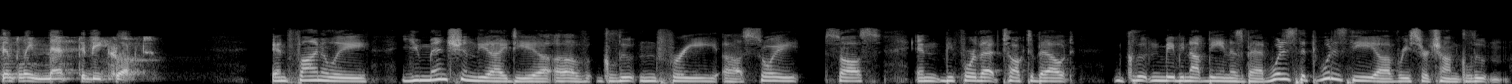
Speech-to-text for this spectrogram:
simply meant to be cooked. And finally, you mentioned the idea of gluten-free uh, soy sauce, and before that talked about gluten maybe not being as bad. What is the what is the uh, research on gluten?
